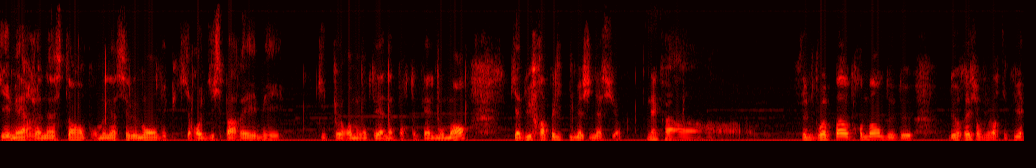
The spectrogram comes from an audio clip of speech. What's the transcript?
qui émerge un instant pour menacer le monde et puis qui redisparaît, mais qui peut remonter à n'importe quel moment, qui a dû frapper l'imagination. D'accord. Ah, je ne vois pas autrement de, de, de raison plus particulière.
